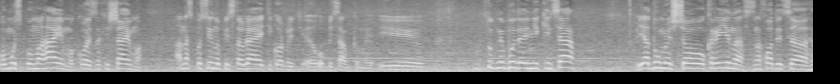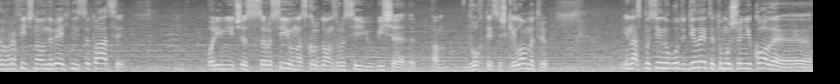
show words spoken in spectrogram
комусь допомагаємо, когось захищаємо, а нас постійно підставляють і кормлять е, обіцянками. І тут не буде ні кінця. Я думаю, що Україна знаходиться географічно в невигідній ситуації. Порівнюючи з Росією, у нас кордон з Росією більше е, там, двох тисяч кілометрів. І нас постійно будуть ділити, тому що ніколи е,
